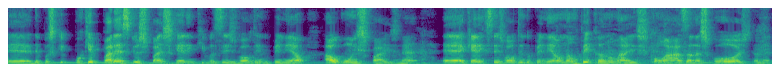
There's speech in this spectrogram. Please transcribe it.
É, depois que, porque parece que os pais querem que vocês voltem do Peniel, alguns pais, né? É, querem que vocês voltem do Peniel não pecando mais, com asa nas costas, né?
